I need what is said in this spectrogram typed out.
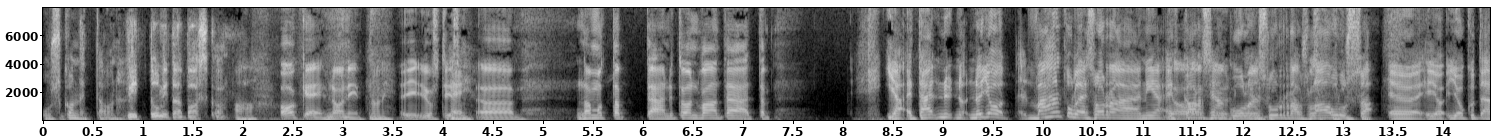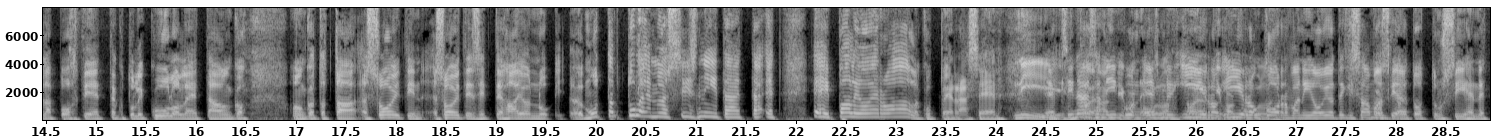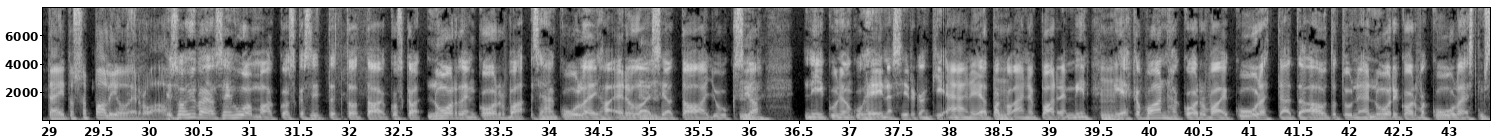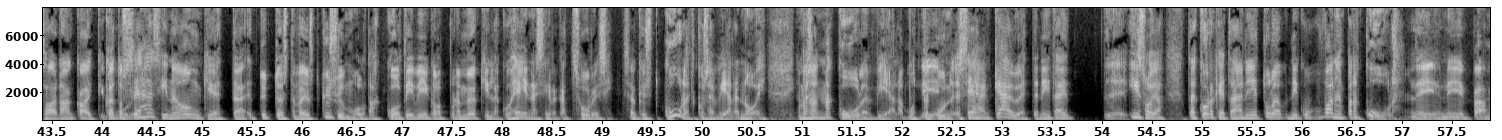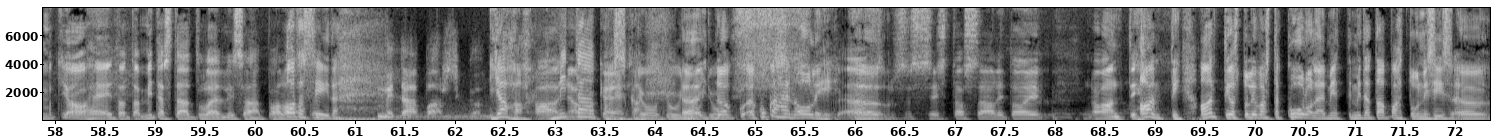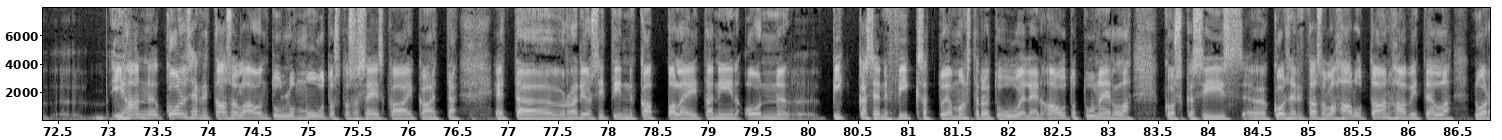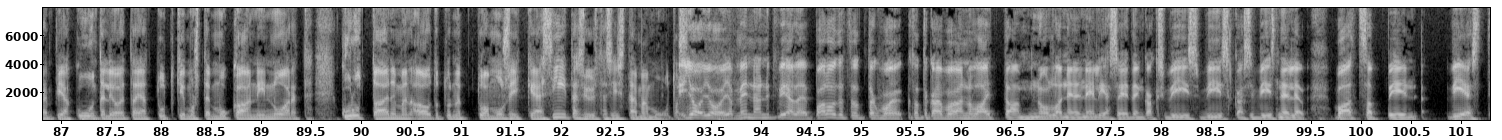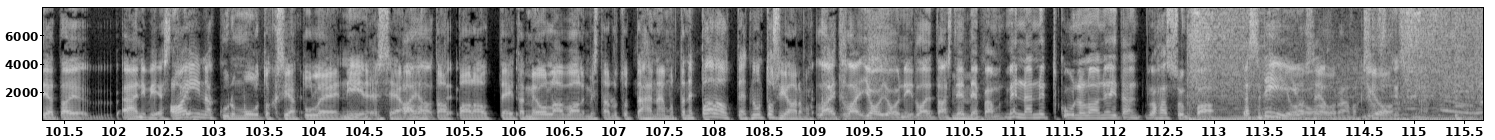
Uskon, että on. Vittu mitä paskaa. Okei, no niin. Noniin. Justiis. Hei. Öö, no mutta tämä nyt on vaan tämä, että Ja tää, no, no joo, vähän tulee sora-ääniä, että Karsian kuulen surraus laulussa. Joku täällä pohti, että kun tuli kuulolle, että onko, onko tota soitin, soitin sitten hajonnut. Mutta tulee myös siis niitä, että et ei paljon eroa alkuperäiseen. Niin, Et sinänsä niin kuin esimerkiksi Iiro, Iiron korva, niin on jotenkin saman Koska- tien tottunut siihen, että ei tuossa paljon eroa ole. Se on hyvä, jos ei huomaa, koska sitten tota, koska nuorten korva, sehän kuulee ihan erilaisia mm. taajuuksia, mm. niin kuin jonkun heinäsirkankin äänen, elpakoäänen paremmin, mm. niin ehkä vanha korva ei kuule tätä autotunea ja nuori korva kuulee, sitten me saadaan kaikki Kato, kuulee. sehän siinä onkin, että tyttöystävä just kysyi multa, kun oltiin viikonloppuna mökillä, kun heinäsirkat surisi. Se kysyi, kuuletko se vielä noin? Ja mä sanoin, että mä kuulen vielä, mutta Niin. kun sehän käy, että niitä ei isoja tai korkeita ääniä ei tule niin kuin vanhempana kuule. Niin, niinpä. Mutta joo, hei, tota, mitäs tää tulee lisää palautetta? Ota siitä. Mitä paskaa? Jaha, Aa, mitä no, okei. paskaa? Juu, juu, Ö, juu, juu. No ku- kuka hän oli? S- siis tossa oli toi, no Antti. Antti. Antti, jos tuli vasta kuulolle ja mietti, mitä tapahtuu, niin siis ö, ihan konsertitasolla on tullut muutos tuossa seiska aikaa, että, että Radio Cityn kappaleita niin on pikkasen fiksattu ja masteroitu uudelleen autotunella, koska siis ö, konsertitasolla halutaan havitella nuorempia kuuntelijoita ja tutkimusten mukaan niin nuoret kuluttaa enemmän autotunnettua musiikkia ja siitä syystä siis tämä muutos. Joo, joo, ja mennään nyt vielä. Palautetta totta, voi, totta kai voi aina laittaa 0447255854 WhatsAppiin viestiä tai ääniviestiä. Aina kun muutoksia tulee, niin, Niin, se palautte- aiheuttaa palautteita. Me ollaan valmistauduttu tähän näin, mutta ne palautteet, ne on tosi arvokkaita. Lait, lai, joo, joo, niitä laitetaan sitten mm. eteenpäin. Mutta mennään nyt, kuunnellaan, ei tää nyt hassumpaa. Tässä Dio seuraavaksi, joo. Justis näin.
